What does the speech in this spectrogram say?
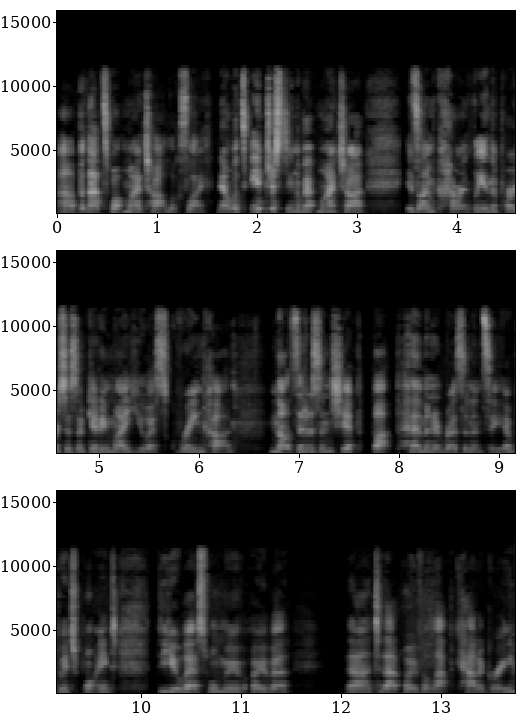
Uh, but that's what my chart looks like. Now, what's interesting about my chart is I'm currently in the process of getting my US green card. Not citizenship, but permanent residency, at which point the US will move over uh, to that overlap category.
